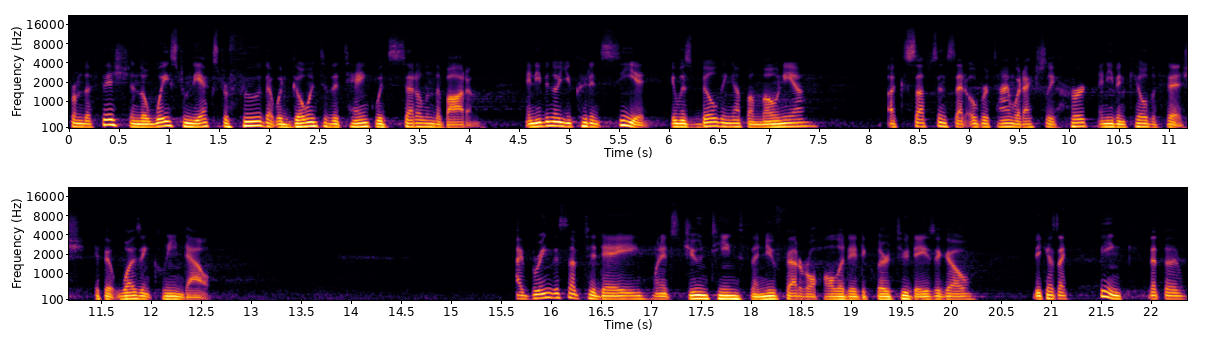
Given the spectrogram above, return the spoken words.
from the fish and the waste from the extra food that would go into the tank would settle in the bottom. And even though you couldn't see it, it was building up ammonia, a substance that over time would actually hurt and even kill the fish if it wasn't cleaned out. I bring this up today when it's Juneteenth, the new federal holiday declared two days ago, because I think that the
